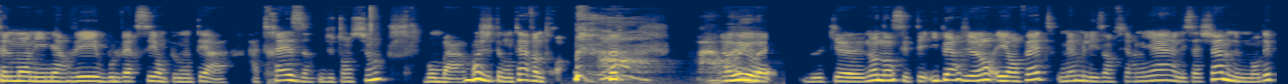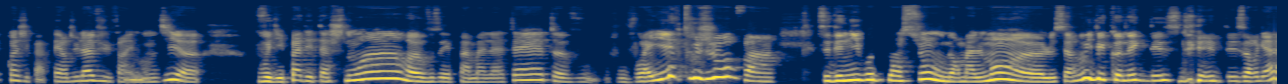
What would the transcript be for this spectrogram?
tellement on est énervé, bouleversé, on peut monter à, à 13 de tension. Bon, bah, moi, j'étais montée à 23. ah, ah oui, ouais. Donc, non, non, c'était hyper violent. Et en fait, même les infirmières, les sages me demandaient pourquoi j'ai pas perdu la vue. Enfin, ils m'ont dit, vous voyez pas des taches noires, euh, vous avez pas mal à la tête, euh, vous, voyez toujours. Enfin, c'est des niveaux de tension où normalement euh, le cerveau il déconnecte des, des, organes.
